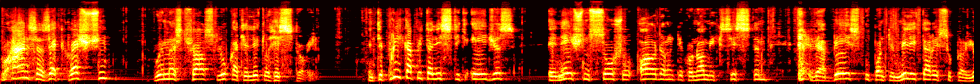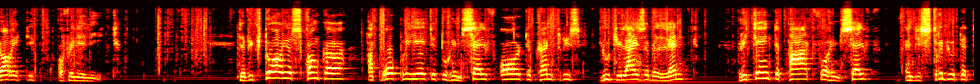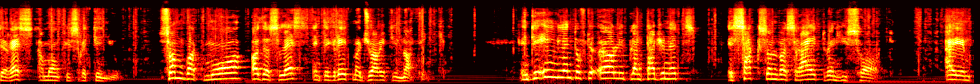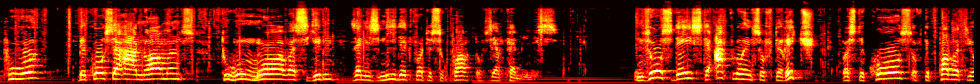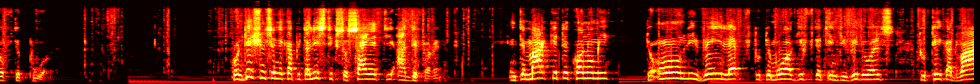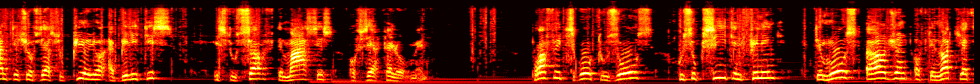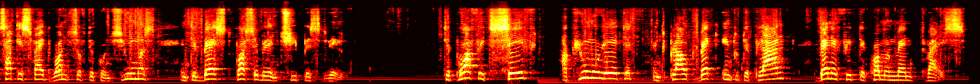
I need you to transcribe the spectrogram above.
To answer that question, we must first look at a little history. In the pre capitalistic ages, a nation's social order and economic system were based upon the military superiority of an elite. The victorious conqueror appropriated to himself all the country's utilizable land, retained a part for himself, and distributed the rest among his retinue. Some got more, others less, and the great majority nothing. In the England of the early Plantagenets, a Saxon was right when he thought, I am poor because there are Normans to whom more was given than is needed for the support of their families. In those days, the affluence of the rich was the cause of the poverty of the poor. Conditions in a capitalistic society are different. In the market economy, the only way left to the more gifted individuals to take advantage of their superior abilities is to serve the masses of their fellow men. Profits go to those who succeed in filling the most urgent of the not yet satisfied wants of the consumers in the best possible and cheapest way. The profits saved, accumulated, and plowed back into the plant benefit the common man twice.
